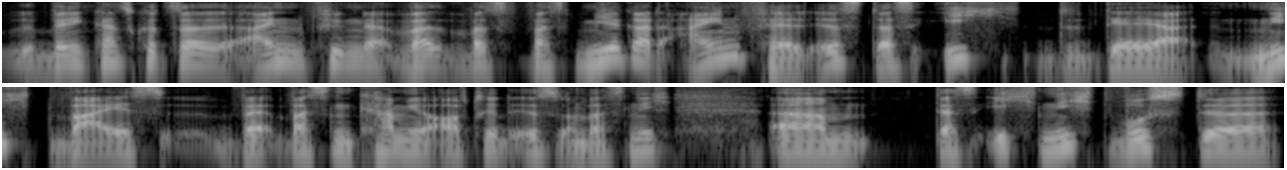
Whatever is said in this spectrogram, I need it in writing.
Wenn ich ganz kurz einfügen was, was mir gerade einfällt, ist, dass ich, der ja nicht weiß, was ein Cameo-Auftritt ist und was nicht, ähm, dass ich nicht wusste,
